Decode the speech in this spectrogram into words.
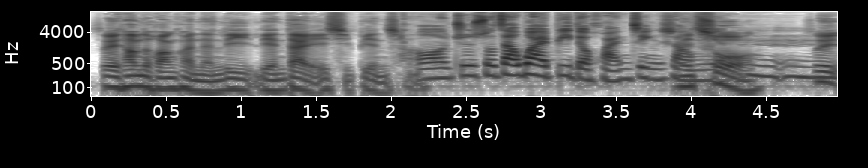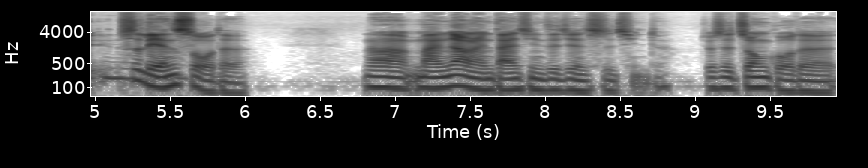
所以他们的还款能力连带也一起变差。哦，就是说在外币的环境上，没错，嗯嗯，所以是连锁的，那蛮让人担心这件事情的，就是中国的。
